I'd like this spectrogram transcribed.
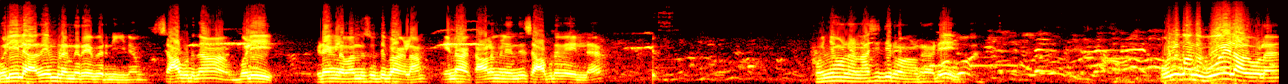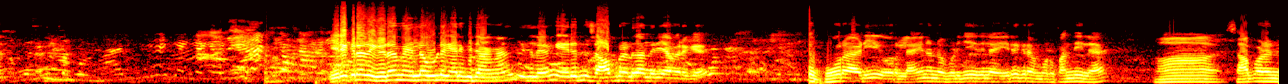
வெளியில் அதே விட நிறைய பேர் நிக்கணும் சாப்பிட்டு தான் வெளி இடங்களை வந்து சுத்தி பார்க்கலாம். ஏன்னா காலமையில இருந்து சாப்பிடவே இல்லை. கொஞ்சம் ஒன்று நசித்திருவாங்க ஆல்ரெடி உள்ளுக்கு வந்து போயில அது போல. இருக்கிறதுக்கு இடமே இல்லை உள்ளுக்கு அனுப்பிட்டாங்க. இதுல எங்க இருந்து சாப்பிடறது தான் தெரியாம இருக்கு. போராடி ஒரு லைன் ஒன்று படிச்சு இதுல இருக்கிற ஒரு பந்தியில சாப்பாடு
